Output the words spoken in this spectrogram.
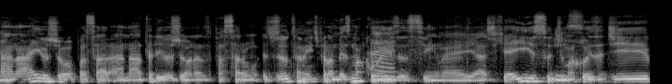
a Ana e o João passaram, a Nathalie e o Jonas passaram justamente pela mesma coisa, assim, né? E acho que é isso, de uma Isso. coisa de.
